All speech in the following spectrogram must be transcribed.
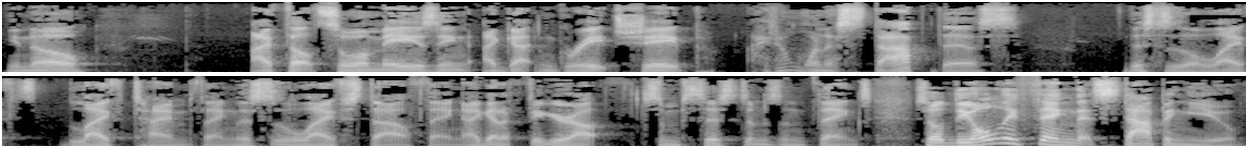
you know, I felt so amazing. I got in great shape. I don't want to stop this. This is a life lifetime thing. This is a lifestyle thing. I got to figure out some systems and things. So the only thing that's stopping you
